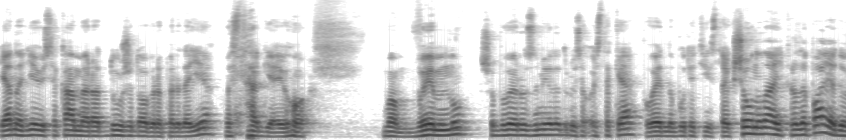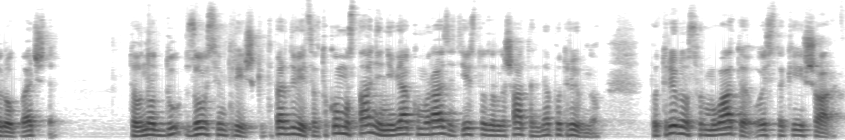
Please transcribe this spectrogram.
Я надіюся, камера дуже добре передає. Ось так я його вам вимну, щоб ви розуміли, друзі. Ось таке повинно бути тісто. Якщо воно навіть прилипає до рук, бачите, то воно зовсім трішки. Тепер дивіться, в такому стані ні в якому разі тісто залишати не потрібно. Потрібно сформувати ось такий шар.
